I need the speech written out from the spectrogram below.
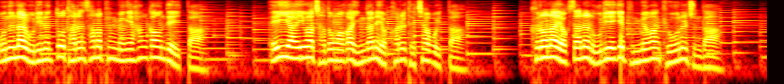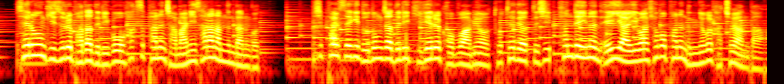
오늘날 우리는 또 다른 산업혁명의 한가운데에 있다. AI와 자동화가 인간의 역할을 대체하고 있다. 그러나 역사는 우리에게 분명한 교훈을 준다. 새로운 기술을 받아들이고 학습하는 자만이 살아남는다는 것. 18세기 노동자들이 기계를 거부하며 도태되었듯이 현대인은 AI와 협업하는 능력을 갖춰야 한다.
